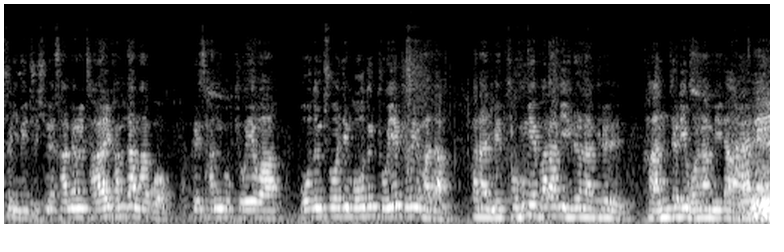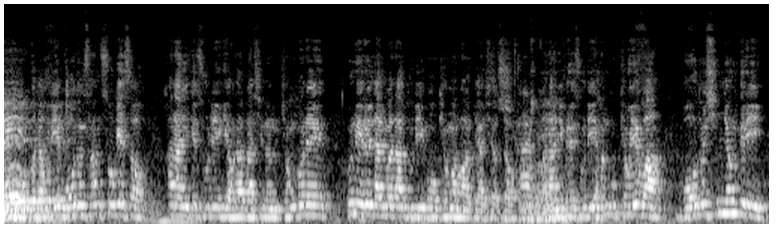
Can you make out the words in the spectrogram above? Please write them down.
주님이 주시는 사명을 잘 감당하고 그래서 한국 교회와 모든 주어진 모든 교회 교회마다 하나님의 부흥의 바람이 일어나기를 간절히 원합니다. 무엇보다 우리의 모든 삶 속에서 하나님께서 우리에게 허락하시는 경건의 은혜를 날마다 누리고 경험하게 하셔서 하나님 그래서 우리 한국 교회와 모든 신령들이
